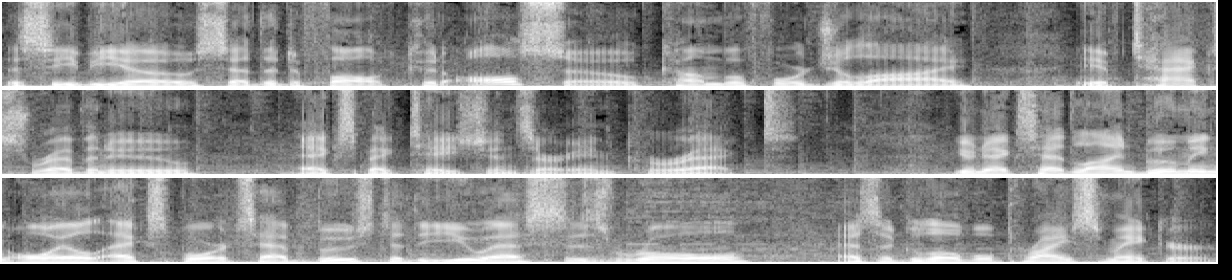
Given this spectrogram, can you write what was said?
The CBO said the default could also come before July if tax revenue expectations are incorrect. Your next headline booming oil exports have boosted the U.S.'s role as a global price maker.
